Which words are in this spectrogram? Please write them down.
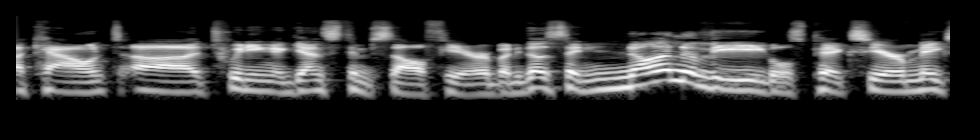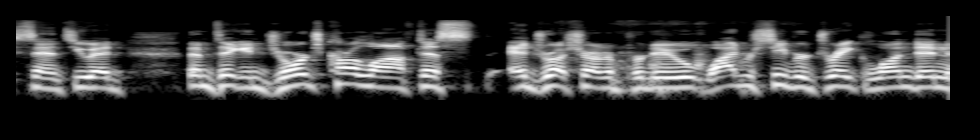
account uh, tweeting against himself here, but he does say none of the Eagles picks here makes sense. You had them taking George Karlaftis, edge rusher out of Purdue, wide receiver Drake London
